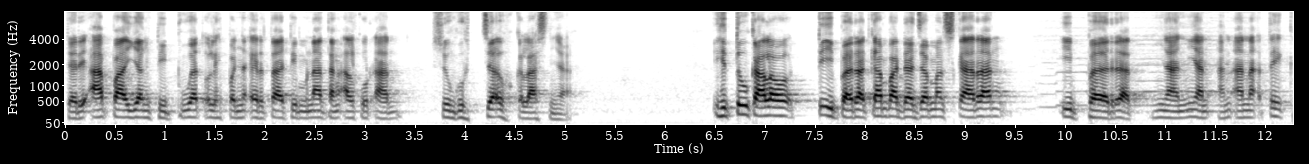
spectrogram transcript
dari apa yang dibuat oleh penyair tadi menatang Al-Quran, sungguh jauh kelasnya. Itu kalau diibaratkan pada zaman sekarang, ibarat nyanyian anak-anak TK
